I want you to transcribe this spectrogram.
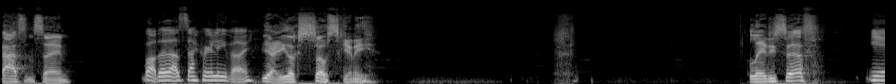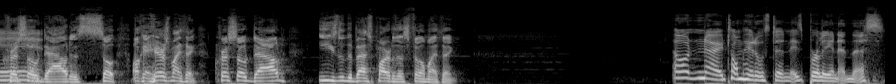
That's insane. Well, that's Zachary Levi. Yeah, he looks so skinny. Lady Sif, Yeah, Chris O'Dowd is so okay. Here's my thing: Chris O'Dowd, easily the best part of this film. I think. Oh no, Tom Hiddleston is brilliant in this.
